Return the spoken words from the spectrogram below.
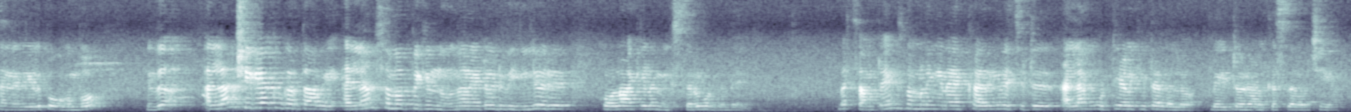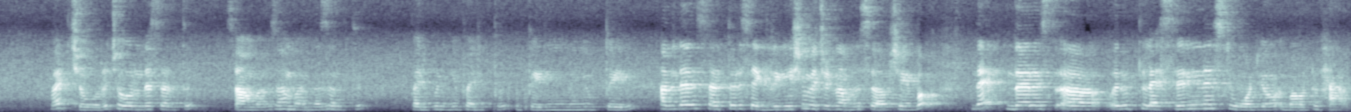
സന്നിധിയിൽ പോകുമ്പോൾ ഇത് എല്ലാം ശരിയാക്കും കർത്താവെ എല്ലാം സമർപ്പിക്കുന്നു എന്ന് പറഞ്ഞിട്ട് ഒരു വലിയൊരു കോളാക്കിയുള്ള മിക്സർ കൊടുക്കേണ്ടതായിരിക്കും ബട്ട് സംടൈംസ് നമ്മളിങ്ങനെ കറി വെച്ചിട്ട് എല്ലാം കൂട്ടി ഇളക്കിയിട്ടല്ലല്ലോ പ്ലേറ്റ് ഒരാൾക്ക് സെർവ് ചെയ്യാം ബട്ട് ചോറ് ചോറിന്റെ സ്ഥലത്ത് സാമ്പാർ സാമ്പാറിന്റെ സ്ഥലത്ത് പരിപ്പ് ഉണ്ടെങ്കിൽ പരിപ്പ് ഉപ്പേരി ഉണ്ടെങ്കിൽ ഉപ്പേരി അതിന്റെ സ്ഥലത്ത് ഒരു സെഗ്രിഗേഷൻ വെച്ചിട്ട് നമ്മൾ സെർവ് ചെയ്യുമ്പോൾ ദെൻ ദർ ഇസ് ഒരു pleasantness to what you about to have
